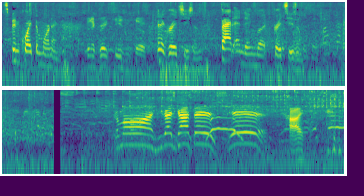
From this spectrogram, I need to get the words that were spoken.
it's been quite the morning. It's been a great season too. It's Been a great season. Bad ending, but great season. Come on, you guys got this. Yeah. Hi.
